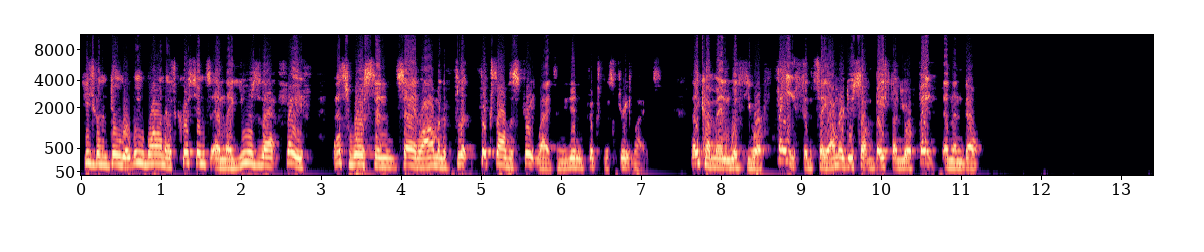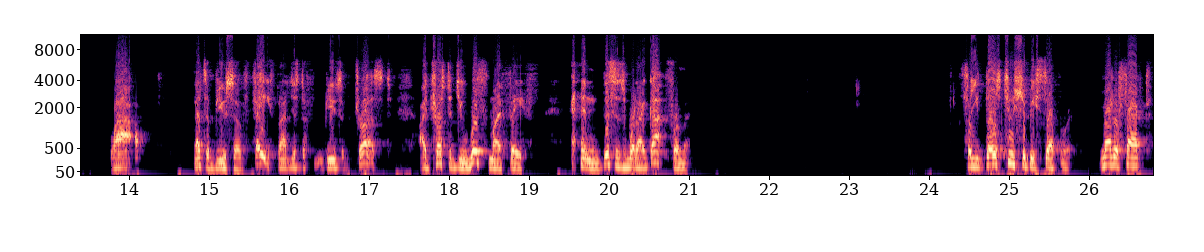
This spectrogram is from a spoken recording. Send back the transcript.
he's going to do what we want as Christians, and they use that faith. That's worse than saying, "Well, I'm going to fix all the streetlights," and you didn't fix the streetlights. They come in with your faith and say, "I'm going to do something based on your faith," and then don't. Wow. That's abuse of faith, not just abuse of trust. I trusted you with my faith, and this is what I got from it. So you, those two should be separate. Matter of fact,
